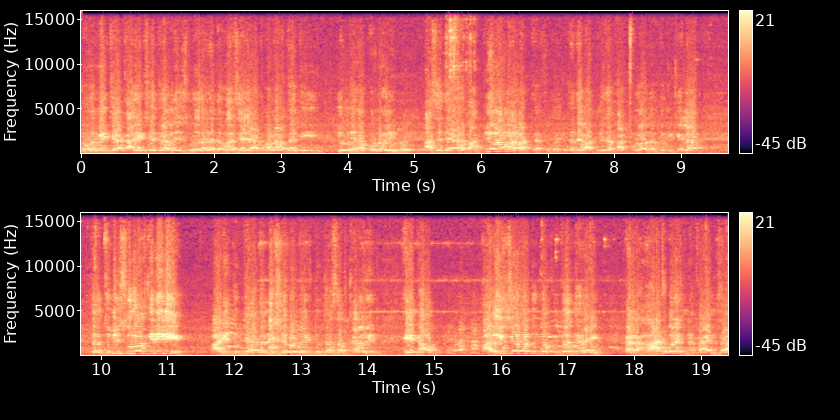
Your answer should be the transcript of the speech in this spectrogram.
गव्हर्नमेंटच्या कार्यक्षेत्रामध्ये सुरू झालं तर वर्षाच्या आत मला वाटतं ती योजना पूर्ण होईल. असं त्या बातमीवर आम्हाला वाटतं. तर त्या बातमीचा पाठपुरावा जर तुम्ही केला तर तुम्ही सुरुवात केलेली आहे आणि तुमच्या हाताने शेवट होईल तुमचा सत्कार होईल हे गाव आयुष्यभर तुमचं कृतज्ञ राहील कारण हाच प्रश्न कायमचा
